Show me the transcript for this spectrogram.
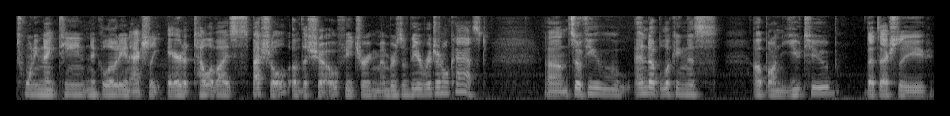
2019, Nickelodeon actually aired a televised special of the show featuring members of the original cast. Um, so if you end up looking this up on YouTube, that's actually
